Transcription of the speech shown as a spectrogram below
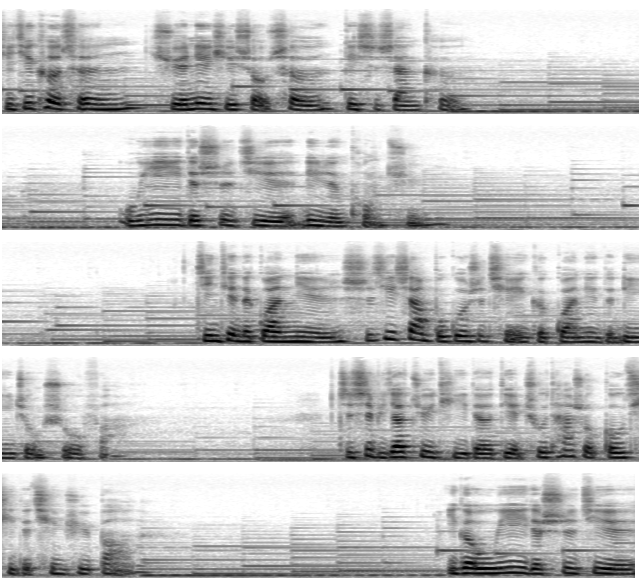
奇迹课程学练习手册第十三课：无意义的世界令人恐惧。今天的观念实际上不过是前一个观念的另一种说法，只是比较具体的点出它所勾起的情绪罢了。一个无意义的世界，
